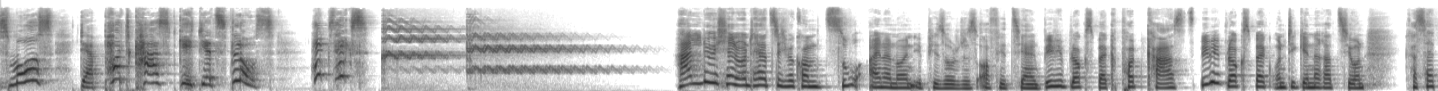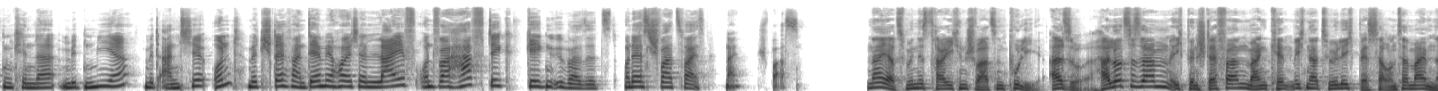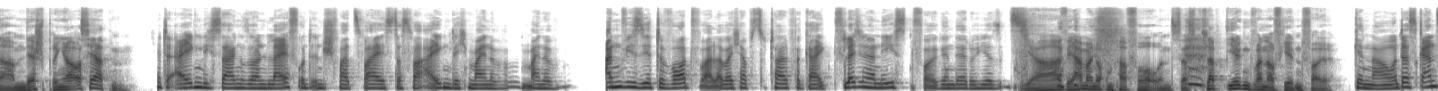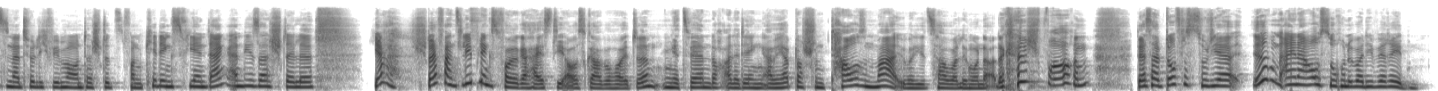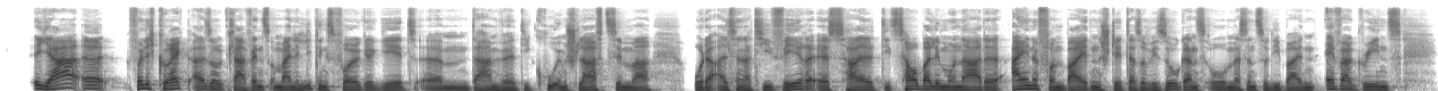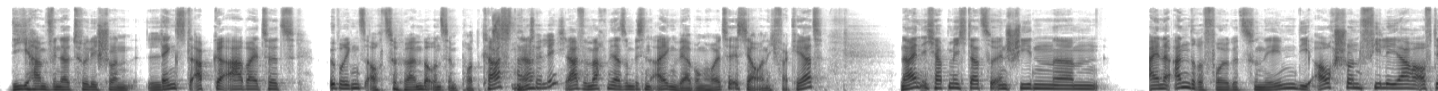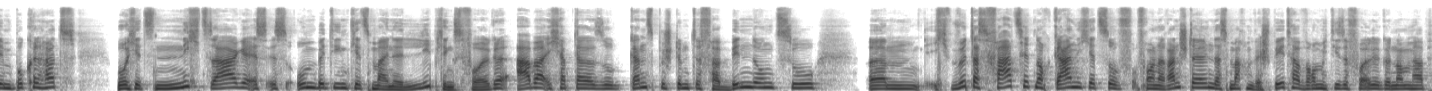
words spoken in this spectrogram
Grünes Moos. Der Podcast geht jetzt los. Hex, Hex! Hallöchen und herzlich willkommen zu einer neuen Episode des offiziellen Baby Blocksberg Podcasts. Baby Blocksberg und die Generation Kassettenkinder mit mir, mit Antje und mit Stefan, der mir heute live und wahrhaftig gegenüber sitzt. Und er ist schwarz-weiß. Nein, Spaß. Naja, zumindest trage ich einen schwarzen Pulli. Also, hallo zusammen, ich bin Stefan. Man kennt mich natürlich besser unter meinem Namen, der Springer aus Herten. Ich hätte eigentlich sagen sollen live und in schwarz-weiß. Das war eigentlich meine, meine anvisierte Wortwahl, aber ich habe es total vergeigt. Vielleicht in der nächsten Folge, in der du hier sitzt. Ja, wir haben ja noch ein paar vor uns. Das klappt irgendwann auf jeden Fall. Genau. Und das Ganze natürlich wie immer unterstützt von Kiddings. Vielen Dank an dieser Stelle. Ja, Stefans Lieblingsfolge heißt die Ausgabe heute. Und jetzt werden doch alle denken, aber ihr habt doch schon tausendmal über die Zauberlimonade gesprochen. Deshalb durftest du dir irgendeine aussuchen, über die wir reden. Ja, äh, völlig korrekt. Also klar, wenn es um meine Lieblingsfolge geht, ähm, da haben wir die Kuh im Schlafzimmer oder alternativ wäre es halt die Zauberlimonade. Eine von beiden steht da sowieso ganz oben. Das sind so die beiden Evergreens. Die haben wir natürlich schon längst abgearbeitet. Übrigens auch zu hören bei uns im Podcast. Ne? Natürlich. Ja, wir machen ja so ein bisschen Eigenwerbung heute, ist ja auch nicht verkehrt. Nein, ich habe mich dazu entschieden, ähm, eine andere Folge zu nehmen, die auch schon viele Jahre auf dem Buckel hat wo ich jetzt nicht sage, es ist unbedingt jetzt meine Lieblingsfolge, aber ich habe da so ganz bestimmte Verbindungen zu. Ähm, ich würde das Fazit noch gar nicht jetzt so vorne ranstellen, das machen wir später, warum ich diese Folge genommen habe.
